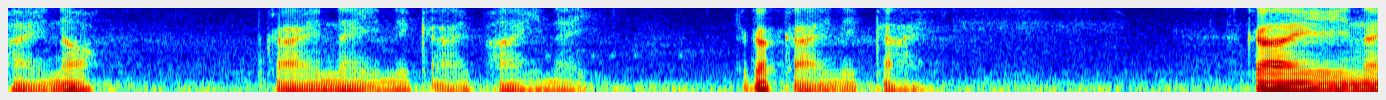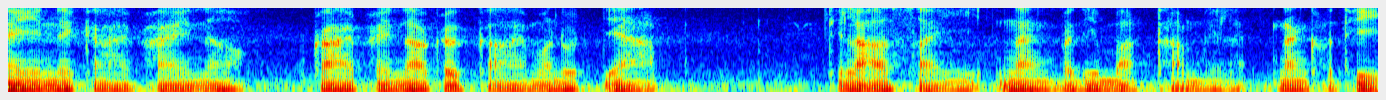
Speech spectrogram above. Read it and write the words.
ภายนอก กายในในกายภายใน แล้วก็กายในกาย กายในในกายภายนอก กายภายนอกคือกายมนุษย์หยาบ ที่เราอาศัยนั่งปฏิบัติธรรมนี่แหละ นั่งเข้าที่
